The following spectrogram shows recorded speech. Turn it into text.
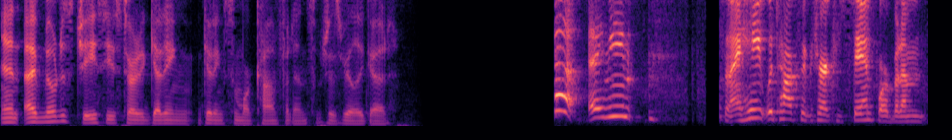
and I've noticed Jacy started getting getting some more confidence, which is really good. Yeah, I mean, listen, I hate what toxic attraction stand for, but I'm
